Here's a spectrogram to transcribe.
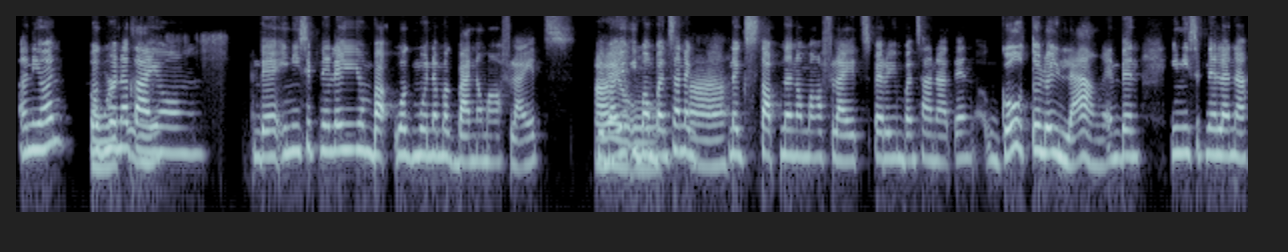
ano yun? Wag muna from tayong, hindi, inisip nila yung, ba, wag muna mag-ban ng mga flights. Diba? Ay, yung oo. ibang bansa nag, Ah, nag-stop na ng mga flights, pero yung bansa natin, go, tuloy lang. And then, inisip nila na,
